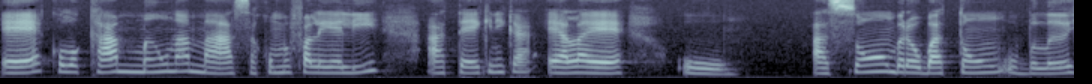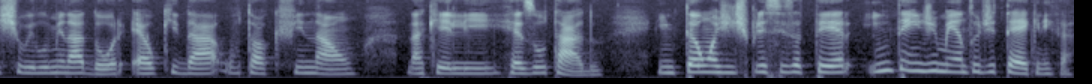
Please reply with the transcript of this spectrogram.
É colocar a mão na massa. Como eu falei ali, a técnica ela é o a sombra, o batom, o blush, o iluminador é o que dá o toque final naquele resultado. Então a gente precisa ter entendimento de técnica.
